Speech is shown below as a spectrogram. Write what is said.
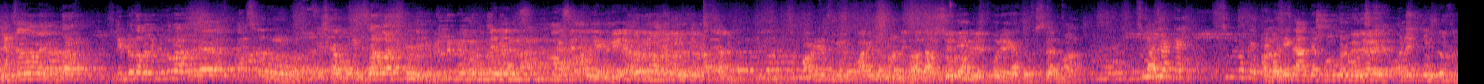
লিখতে যাবে লিখতে যাবে লিখতে যাবে আমাকে কালকে ফোন করে বলছে অনেক নির্যাতন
